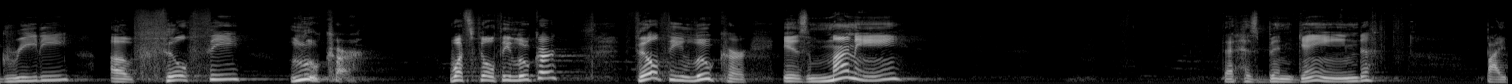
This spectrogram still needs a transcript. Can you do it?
greedy of filthy lucre. What's filthy lucre? Filthy lucre is money that has been gained by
